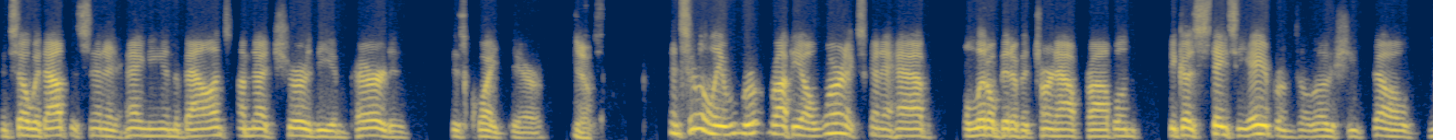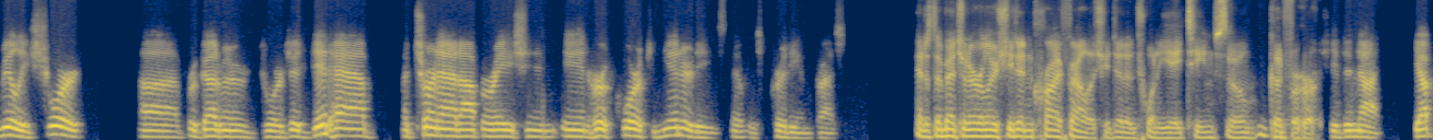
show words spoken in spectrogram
And so without the Senate hanging in the balance, I'm not sure the imperative is quite there. Yeah. And similarly, R- Raphael Warnock's going to have a little bit of a turnout problem because Stacey Abrams, although she fell really short uh, for governor of Georgia, did have a turnout operation in her core communities that was pretty impressive. And as I mentioned earlier, she didn't cry foul as she did in 2018. So good for her. She did not. Yep.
